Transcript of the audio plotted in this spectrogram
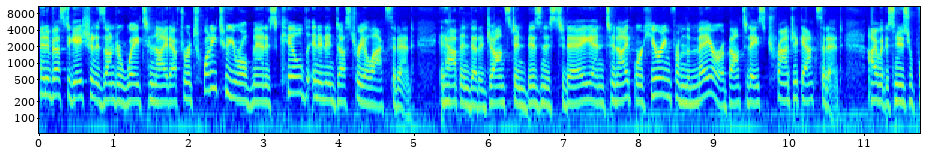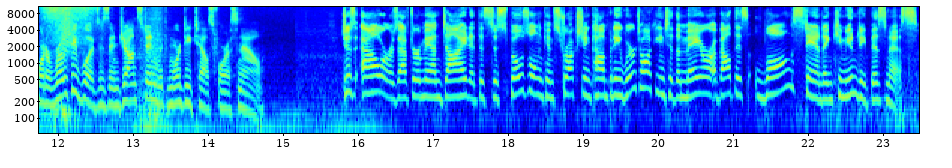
An investigation is underway tonight after a 22-year-old man is killed in an industrial accident. It happened at a Johnston business today, and tonight we're hearing from the mayor about today's tragic accident. Eyewitness News reporter Rosie Woods is in Johnston with more details for us now. Just hours after a man died at this disposal and construction company, we're talking to the mayor about this long-standing community business.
